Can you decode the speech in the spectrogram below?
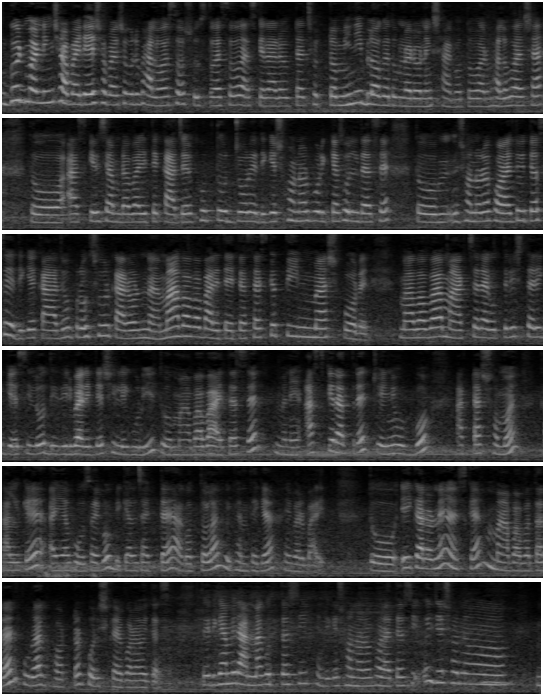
Good morning সবাই রে। সবাই করি ভালো আছো, সুস্থ আছো। আজকের আরও একটা ছোট্ট মিনি ব্লগে তোমরা অনেক স্বাগত আর ভালোবাসা। তো আজকে হচ্ছে আমরা বাড়িতে কাজের খুব তোর জোর, এদিকে সনর পরীক্ষা চলতেছে। তো সনরে পড়াইতে হইতেছে, এদিকে কাজও প্রচুর, কারণ না মা বাবা বাড়িতে আইতেছে আজকে তিন মাস পরে। মা বাবা মার্চের একত্রিশ তারিখ গেছিল দিদির বাড়িতে শিলিগুড়ি। তো মা বাবা আইতাছে মানে আজকে রাত্রে ট্রেনে উঠবো আটটার সময়, কালকে আইয়া পৌঁছাইবো বিকাল চারটায় আগরতলা ওইখান থেকে এবার বাড়ি। তো এই কারণে আজকে মা বাবা তারার পুরা ঘরটর পরিষ্কার করা হইতেছে। তো এদিকে আমি রান্না করতেছি, এদিকে সোনারও পড়াইতেছি ওই যে সোন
